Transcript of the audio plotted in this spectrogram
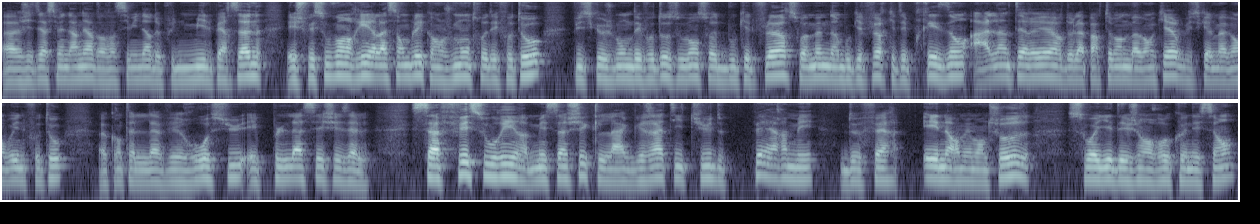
Euh, j'étais la semaine dernière dans un séminaire de plus de 1000 personnes et je fais souvent rire l'assemblée quand je montre des photos, puisque je montre des photos souvent soit de bouquets de fleurs, soit même d'un bouquet de fleurs qui était présent à l'intérieur de l'appartement de ma banquière, puisqu'elle m'avait envoyé une photo euh, quand elle l'avait reçu et placé chez elle. Ça fait sourire, mais sachez que la gratitude permet de faire énormément de choses. Soyez des gens reconnaissants,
